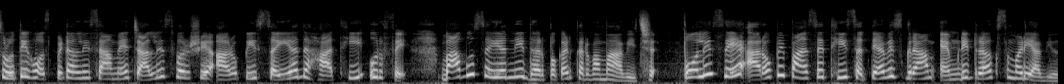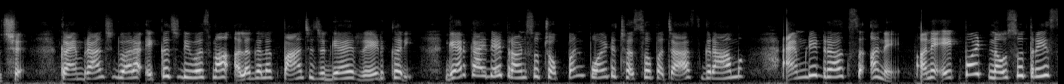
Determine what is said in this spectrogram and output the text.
શ્રુતિ હોસ્પિટલની સામે ચાલીસ વર્ષીય આરોપી સૈયદ હાથી ઉર્ફે બાબુ સૈયદની ધરપકડ કરવામાં આવી છે. પોલીસે આરોપી પાસેથી સત્યાવીસ ગ્રામ એમડી ડ્રગ્સ મળી આવ્યું છે. ક્રાઇમ બ્રાન્ચ દ્વારા એક જ દિવસમાં અલગ અલગ પાંચ જગ્યાએ રેડ કરી ગેરકાયદે ત્રણસો ચોપન પોઈન્ટ છસો પચાસ ગ્રામ એમડી ડ્રગ્સ અને અને એક પોઈન્ટ નવસો ત્રીસ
